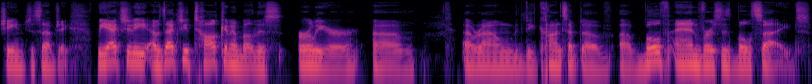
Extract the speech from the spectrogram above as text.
change the subject. We actually I was actually talking about this earlier um around the concept of of both and versus both sides.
